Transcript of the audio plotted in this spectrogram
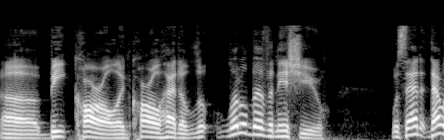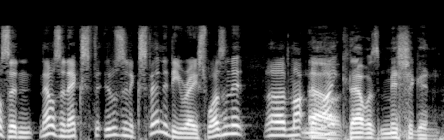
uh, beat Carl, and Carl had a l- little bit of an issue. Was that that was an that was an X it was an Xfinity race, wasn't it? Uh, no, Mike? that was Michigan.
